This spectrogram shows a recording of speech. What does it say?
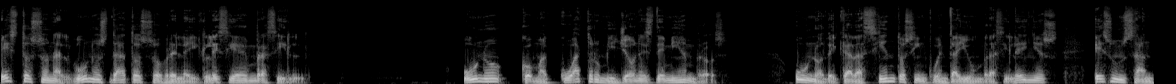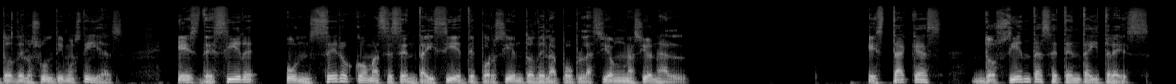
Estos son algunos datos sobre la iglesia en Brasil. 1,4 millones de miembros. Uno de cada 151 brasileños es un santo de los últimos días, es decir, un 0,67% de la población nacional. Estacas 273.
